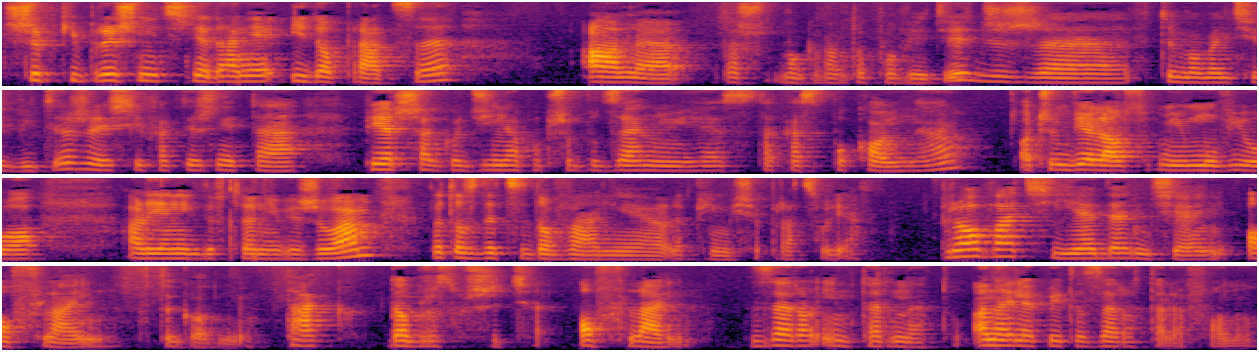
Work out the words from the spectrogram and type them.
szybki prysznic, śniadanie i do pracy, ale też mogę Wam to powiedzieć, że w tym momencie widzę, że jeśli faktycznie ta pierwsza godzina po przebudzeniu jest taka spokojna, o czym wiele osób mi mówiło, ale ja nigdy w to nie wierzyłam, no to zdecydowanie lepiej mi się pracuje. Prowadź jeden dzień offline w tygodniu. Tak, dobrze słyszycie. Offline. Zero internetu, a najlepiej to zero telefonu.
